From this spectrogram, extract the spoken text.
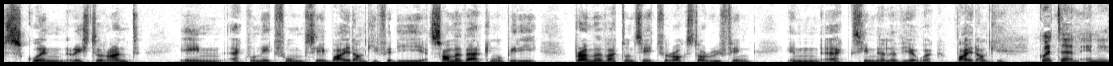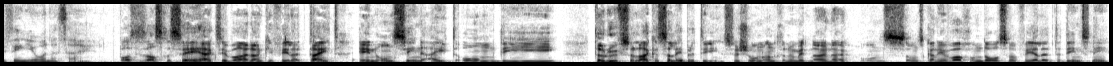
skoon restaurant en ek wil net vir hom sê baie dankie vir die samewerking op hierdie promo wat ons het vir Rockstar Roofing en ek sien hulle weer ook. Baie dankie. Quentin, anything you want to say? Basies as gesê, ek sê baie dankie vir julle tyd en ons sien uit om die te roof so like a celebrity, so Sean aangenoem het nou nou. Ons ons kan nie wag om daarso vir julle te diens nie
